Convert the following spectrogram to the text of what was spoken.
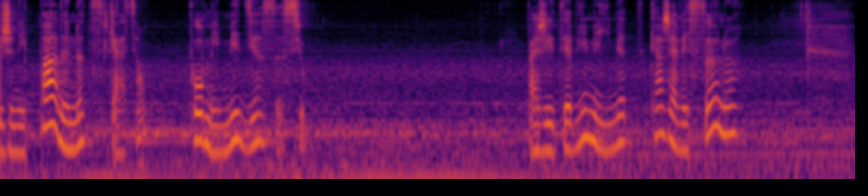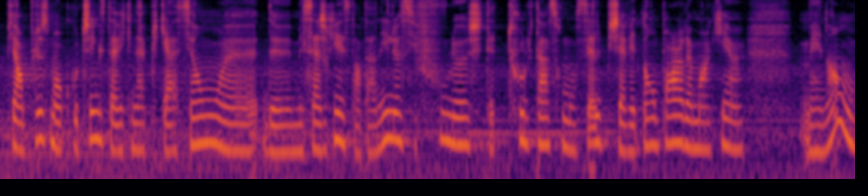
je n'ai pas de notification pour mes médias sociaux. Ben, j'ai établi mes limites. Quand j'avais ça, là, puis en plus, mon coaching, c'était avec une application euh, de messagerie instantanée. Là, c'est fou, là. J'étais tout le temps sur mon ciel, puis j'avais donc peur de manquer un, mais non,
